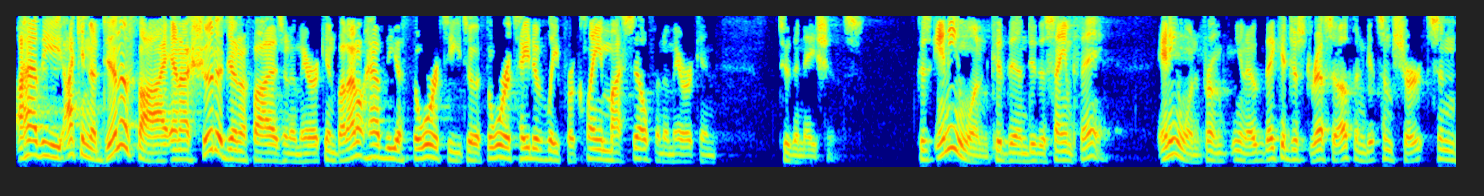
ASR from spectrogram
I have the I can identify and I should identify as an American, but I don't have the authority to authoritatively proclaim myself an American to the nations. Because anyone could then do the same thing. Anyone from, you know, they could just dress up and get some shirts and,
